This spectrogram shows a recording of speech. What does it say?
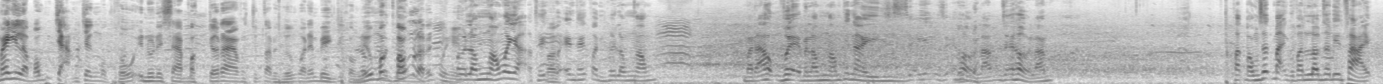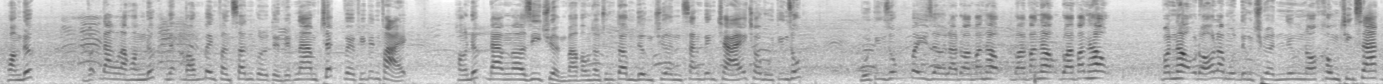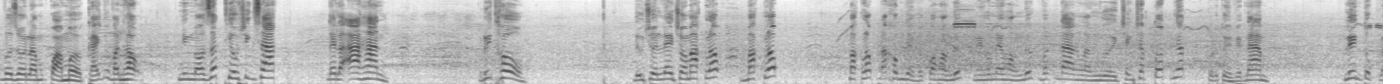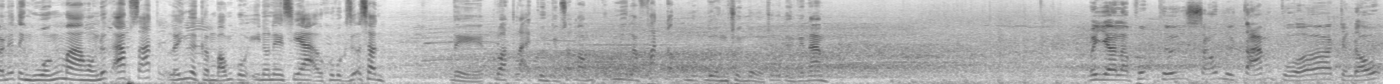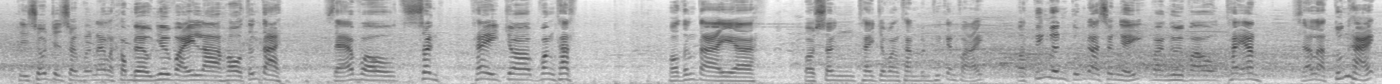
May là bóng chạm chân một cầu thủ Indonesia bật trở ra và chúng ta được hưởng quả ném biên chứ còn nếu mất bóng là rất nguy hiểm. hơi lóng ngóng anh ạ. Thấy Vâng. em thấy phần hơi lóng ngóng. Mà đã hậu vệ mà lóng ngóng thế này dễ dễ Đúng hở rồi. lắm dễ hở lắm. Phát bóng rất mạnh của Văn Lâm ra bên phải. Hoàng Đức vẫn đang là Hoàng Đức nhận bóng bên phần sân của đội tuyển Việt Nam check về phía bên phải Hoàng Đức đang ờ, di chuyển vào vòng tròn trung tâm, đường truyền sang bên trái cho Bùi Tiến Dũng Bùi Tiến Dũng bây giờ là Đoàn Văn Hậu, Đoàn Văn Hậu, Đoàn Văn Hậu Văn Hậu đó là một đường truyền nhưng nó không chính xác. Vừa rồi là một quả mở cánh của Văn Hậu, nhưng nó rất thiếu chính xác. Đây là Ahan. Ritho. Đường truyền lên cho Mark Lốc. Mark Lốc. Mark Lốc đã không thể vượt qua Hoàng Đức. Ngày hôm nay Hoàng Đức vẫn đang là người tranh chấp tốt nhất của đội tuyển Việt Nam. Liên tục là những tình huống mà Hoàng Đức áp sát lấy người cầm bóng của Indonesia ở khu vực giữa sân để đoạt lại quyền kiểm soát bóng cũng như là phát động một đường chuyển đổi cho đội tuyển Việt Nam. Bây giờ là phút thứ 68 của trận đấu. Tỷ số trên sân vẫn đang là không đều. Như vậy là Hồ Tấn Tài sẽ vào sân thay cho Văn Thanh. Hồ Tấn Tài à, vào sân thay cho Văn Thanh bên phía cánh phải và Tiến Linh cũng ra sân nghỉ và người vào thay anh sẽ là Tuấn Hải.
